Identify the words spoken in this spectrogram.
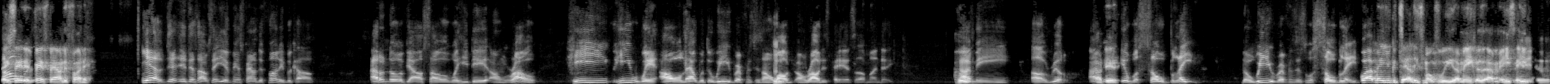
They Oh. say that Vince found it funny. Yeah, that, that's what I was saying. Yeah, Vince found it funny because I don't know if y'all saw what he did on Raw. He he went all out with the weed references on Hmm. Raw on Raw this past uh, Monday. Who? I mean, uh, Riddle. I Oh, mean, did it was so blatant. The weed references were so blatant. well, I mean, you can tell he smokes weed. I mean, because I mean, he's, Yeah, he he does.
